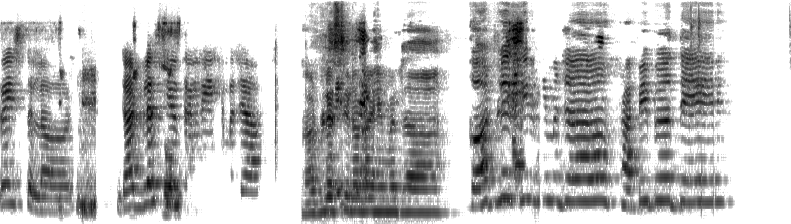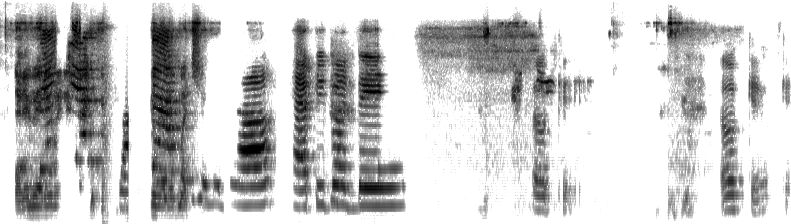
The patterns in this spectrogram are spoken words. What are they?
praise the Lord God bless you తండ్రి హిమజ. గాడ్ బ్లెస్ యూ నాన్న Himaja. God bless you Himaja. Happy birthday very very very much happy birthday okay okay okay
